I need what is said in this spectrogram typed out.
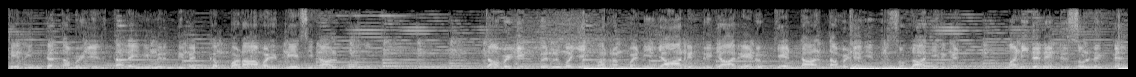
தெரிந்த தமிழில் தலை நிமிர்ந்து வெட்கப்படாமல் பேசினால் போதும். தமிழின் பெருமையை பரம்பணி யார் என்று யாரேனும் கேட்டால் தமிழன் என்று சொல்லாதீர்கள். மனிதன் என்று சொல்லுங்கள்.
